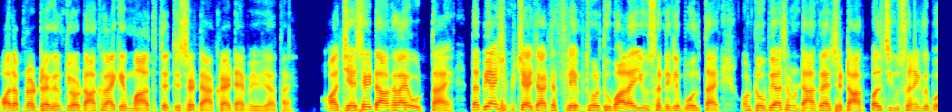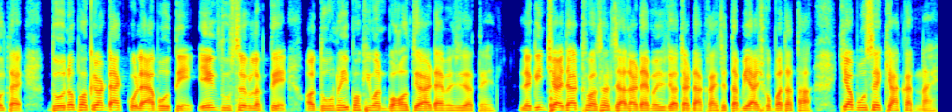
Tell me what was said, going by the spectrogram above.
और अपना ड्रैगन क्लॉ डाकराय के मार देता है, जिससे डाकराय डैमेज हो जाता है। और जैसे ही डाकराय उठता है, तभी आज अपने चाइजार से फ्लेम थोड़ा दोबारा यूज़ करने के लिए बोलता है और टोबियास अपने डाकराय से डार्क पल्स यूज़ करने के लिए बोलता है, दोनों पॉकीमोन अटैक कोलैब होते हैं, एक दूसरे को लगते हैं और दोनों ही पॉकीमोन बहुत ज़्यादा डैमेज हो जाते हैं। लेकिन चाइजार्ड थोड़ा सा ज़्यादा डैमेज हो जाता है डाकराय से, तभी आज को पता था कि अब उसे क्या करना है।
